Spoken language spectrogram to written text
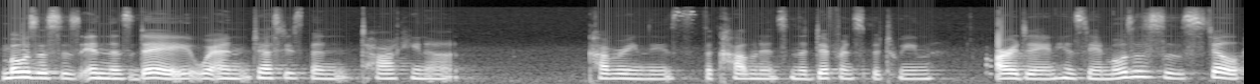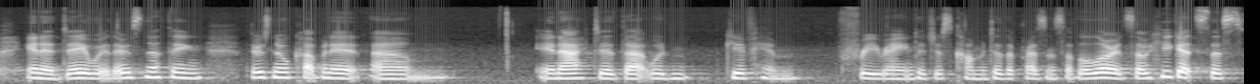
Moses is in this day, where, and Jesse's been talking about covering these the covenants and the difference between our day and his day. And Moses is still in a day where there's nothing, there's no covenant um, enacted that would give him free reign to just come into the presence of the Lord. So he gets this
